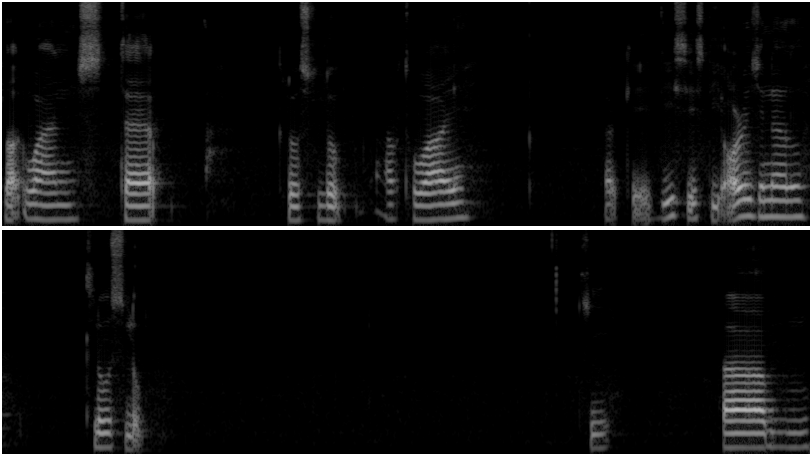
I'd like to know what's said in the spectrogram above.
Plot one step closed loop R to Y. Okay this is the original closed loop. Okay um,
